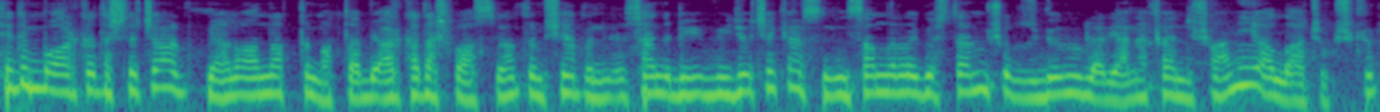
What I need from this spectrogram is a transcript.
dedim bu arkadaşla çağırdım yani anlattım hatta bir arkadaş vasıtasıyla anlattım şey yapın sen de bir video çekersin insanlara da göstermiş oluruz görürler yani efendi şu an iyi Allah'a çok şükür.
